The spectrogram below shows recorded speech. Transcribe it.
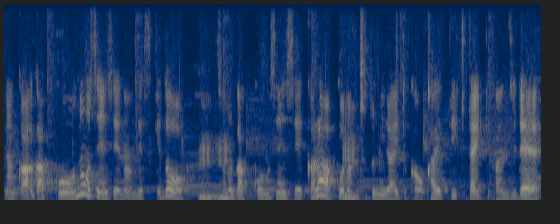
なんか学校の先生なんですけど、うんうん。その学校の先生から、こう、なんかうんちょっと未来とかを変えていきたいって感じで、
